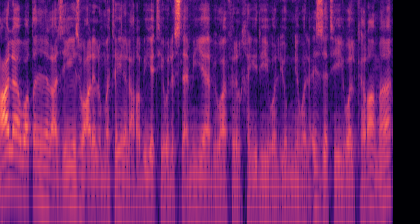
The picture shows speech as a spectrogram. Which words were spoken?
على وطننا العزيز وعلى الأمتين العربية والإسلامية بوافر الخير واليمن والعزة والكرامة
